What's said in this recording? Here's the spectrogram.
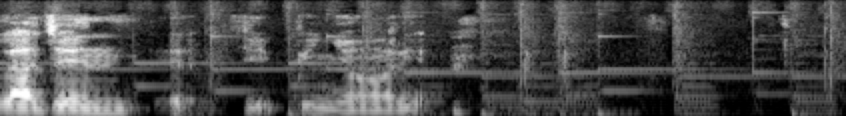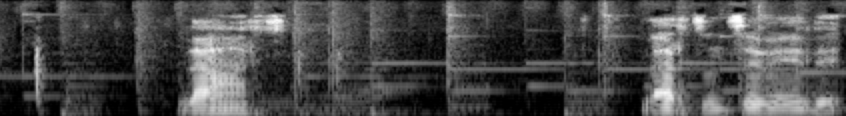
La gente ci pignori. Lars. Lars non si vede.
